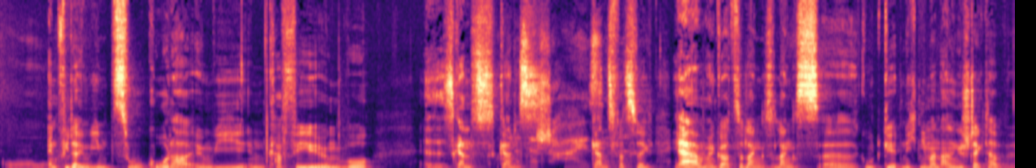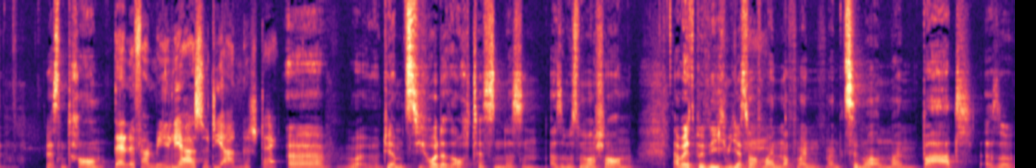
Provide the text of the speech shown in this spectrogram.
oh. entweder irgendwie im Zug oder irgendwie im Café irgendwo. Es ist ganz, ganz, oh, ist ja ganz verzwickt. Ja, mein Gott, solange es äh, gut geht, nicht niemand angesteckt habe, wäre es ein Traum. Deine Familie, hast du die angesteckt? Äh, die haben sich heute auch testen lassen. Also müssen wir mal schauen. Aber jetzt bewege ich mich okay. erstmal auf, mein, auf mein, meinem Zimmer und meinem Bad. Also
